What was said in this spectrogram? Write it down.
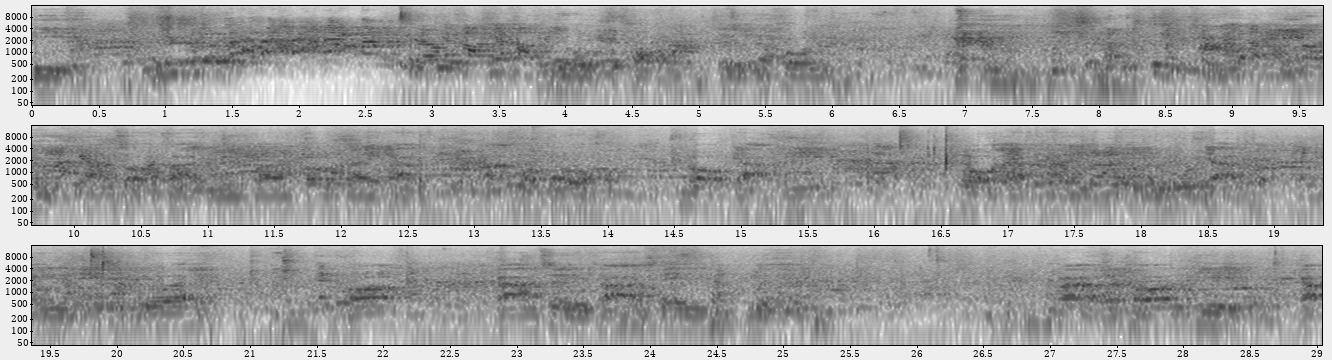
ๆดีอย่าขำอย่าขำประโยชน์ของสื่อละคนคือทำให้ทั้งสองฝ่ายมีความเข้าใจกับอ่าของโลกนอกจากนี้ก็จะทำให้รู้จักตนเองด้วย เพราะการสื่อสารเป็นเหมือนภาพสะท้อนที่กลับ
